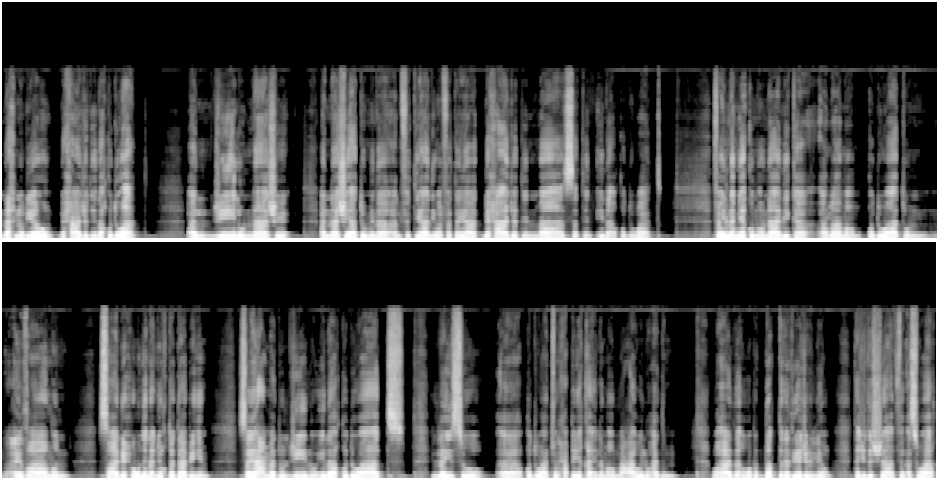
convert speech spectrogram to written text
نحن اليوم بحاجة إلى قدوات. الجيل الناشئ الناشئة من الفتيان والفتيات بحاجة ماسة إلى قدوات. فإن لم يكن هنالك أمامهم قدوات عظام صالحون لأن يقتدى بهم سيعمد الجيل إلى قدوات ليسوا آه، قدوات في الحقيقة إنما هم معاول هدم. وهذا هو بالضبط الذي يجري اليوم. تجد الشاب في الأسواق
